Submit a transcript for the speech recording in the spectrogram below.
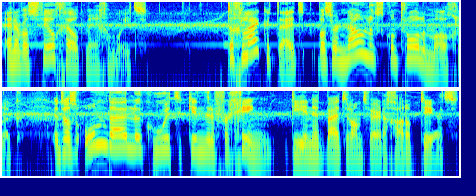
En er was veel geld mee gemoeid. Tegelijkertijd was er nauwelijks controle mogelijk. Het was onduidelijk hoe het de kinderen verging die in het buitenland werden geadopteerd.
